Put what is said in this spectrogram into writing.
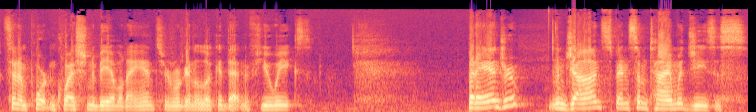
It's an important question to be able to answer, and we're going to look at that in a few weeks. But Andrew and John spend some time with Jesus.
